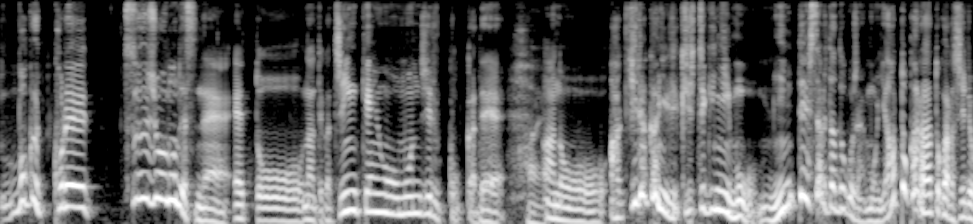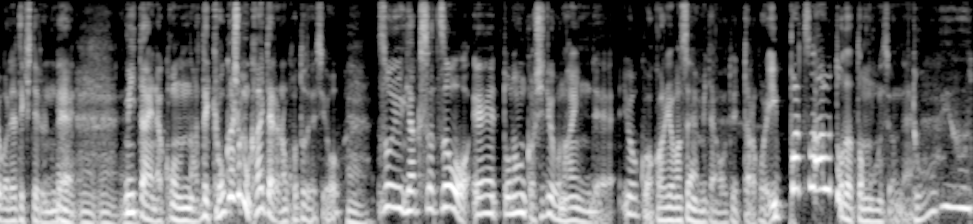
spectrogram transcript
僕、これ、通常のですね、えっと、なんていうか、人権を重んじる国家で、はいあの明らかに歴史的にもう認定されたとこじゃない、もう後から後から資料が出てきてるんで、みたいなこんな、で、教科書も書いてあるようなことですよ、えそういう虐殺を、えっと、なんか資料ないんで、よくわかりませんみたいなこと言ったら、これ、一発アウトだと思うんですよね。どういう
